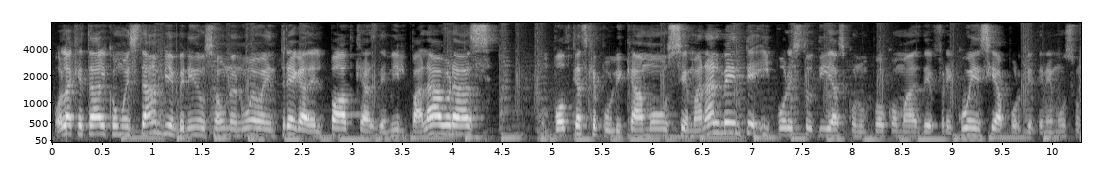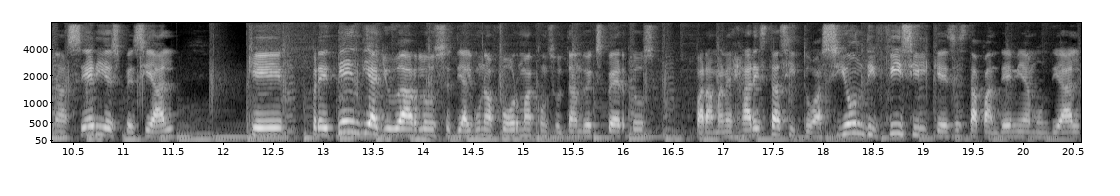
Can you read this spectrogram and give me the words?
Hola, ¿qué tal? ¿Cómo están? Bienvenidos a una nueva entrega del podcast de Mil Palabras, un podcast que publicamos semanalmente y por estos días con un poco más de frecuencia porque tenemos una serie especial que pretende ayudarlos de alguna forma consultando expertos para manejar esta situación difícil que es esta pandemia mundial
